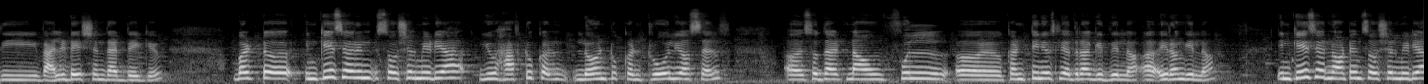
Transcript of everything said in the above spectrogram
the validation that they give but uh, in case you're in social media you have to con- learn to control yourself uh, so that now full uh, continuously ಅದ್ರಾಗಿದ್ದಿಲ್ಲ ಇರೋಂಗಿಲ್ಲ in case you are not in social media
